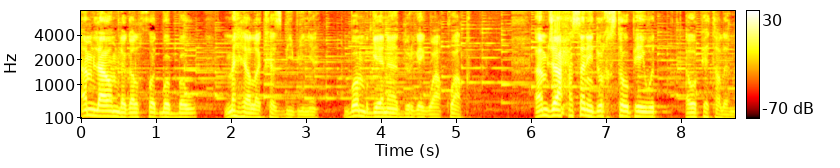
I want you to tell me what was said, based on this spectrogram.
ئەم لاوم لەگەڵ خۆت بۆ بە و مەهێڵە کەس بیبینێ بۆم بگێنە دورگەی واقواق ئەمجا حەسەنی دورخستەوە پێی وت ئەوە پێتەڵێم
